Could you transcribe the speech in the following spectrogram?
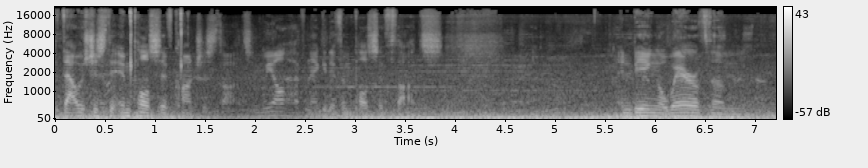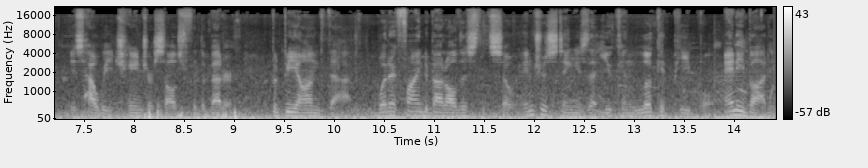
But that was just the impulsive conscious thoughts. And we all have negative impulsive thoughts. And being aware of them is how we change ourselves for the better. But beyond that, what I find about all this that's so interesting is that you can look at people, anybody,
